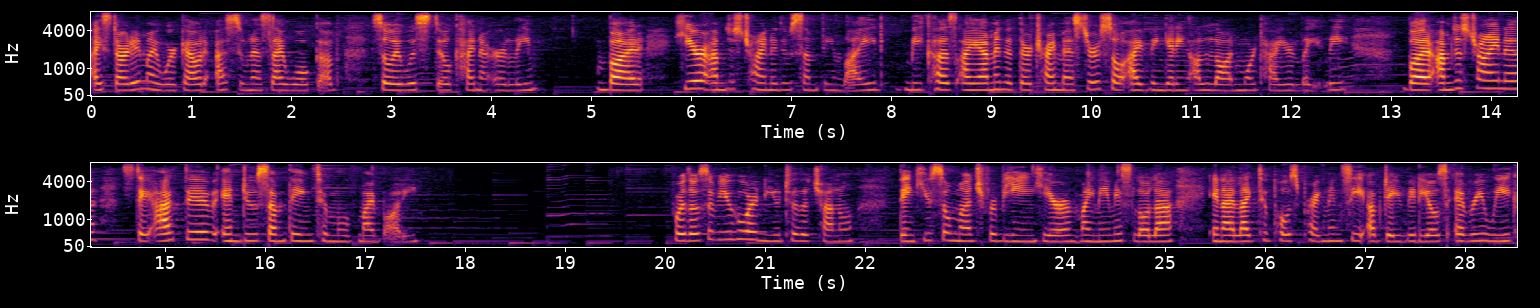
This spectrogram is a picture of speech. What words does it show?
I started my workout as soon as I woke up, so it was still kind of early but here I'm just trying to do something light because I am in the third trimester so I've been getting a lot more tired lately but I'm just trying to stay active and do something to move my body. For those of you who are new to the channel, thank you so much for being here. My name is Lola and I like to post pregnancy update videos every week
